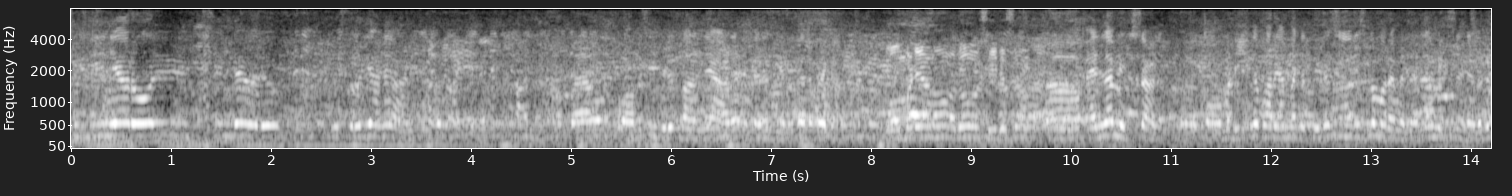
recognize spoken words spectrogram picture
ഫിഫ്റ്റീൻ ഇയർ ഓൾഡ്സിന്റെ ഒരു കുസൃതിയാണ് കാണിക്കുന്നത്. അപ്പോൾ പ്രോമിസിങ് ഫിലിം തന്നെയാണ് എല്ലാവരും തിയേറ്ററിൽ തന്നെ പോയി കാണുന്നത് കോമഡിയാണോ അതോ സീരിയസ് ആണോ? എല്ലാം മിക്സ് ആണ്. കോമഡി എന്ന് പറയാൻ പറ്റത്തില്ല സീരിയസ് എന്ന് പറയാൻ പറ്റില്ല എല്ലാം മിക്സ് തന്നെയാണ് ഒരു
